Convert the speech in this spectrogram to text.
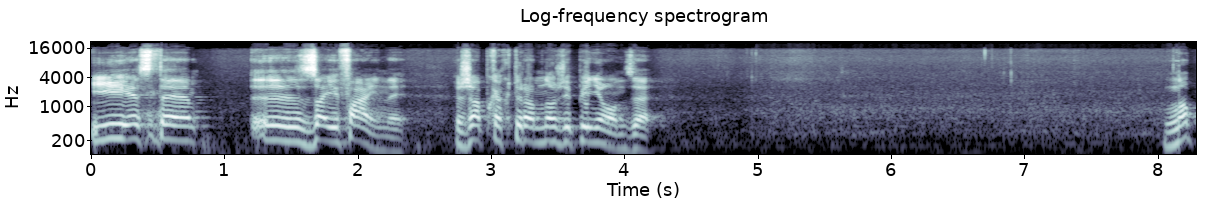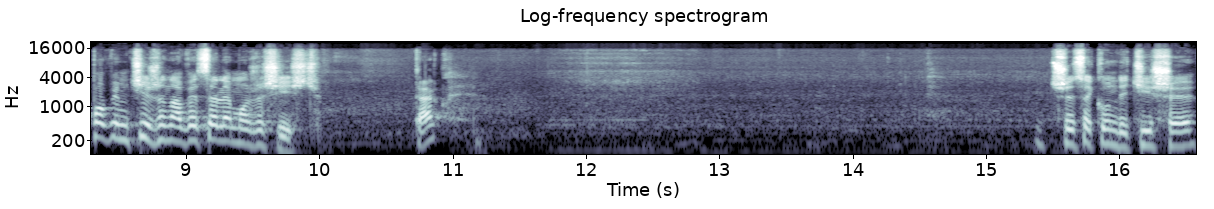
I jestem y, zajefajny. Żabka, która mnoży pieniądze. No powiem ci, że na wesele możesz iść. Tak? Trzy sekundy ciszy.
